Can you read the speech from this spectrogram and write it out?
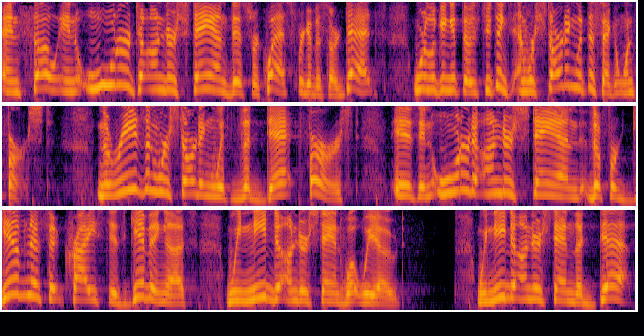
And so, in order to understand this request, forgive us our debts, we're looking at those two things. And we're starting with the second one first. And the reason we're starting with the debt first is in order to understand the forgiveness that Christ is giving us, we need to understand what we owed. We need to understand the depth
